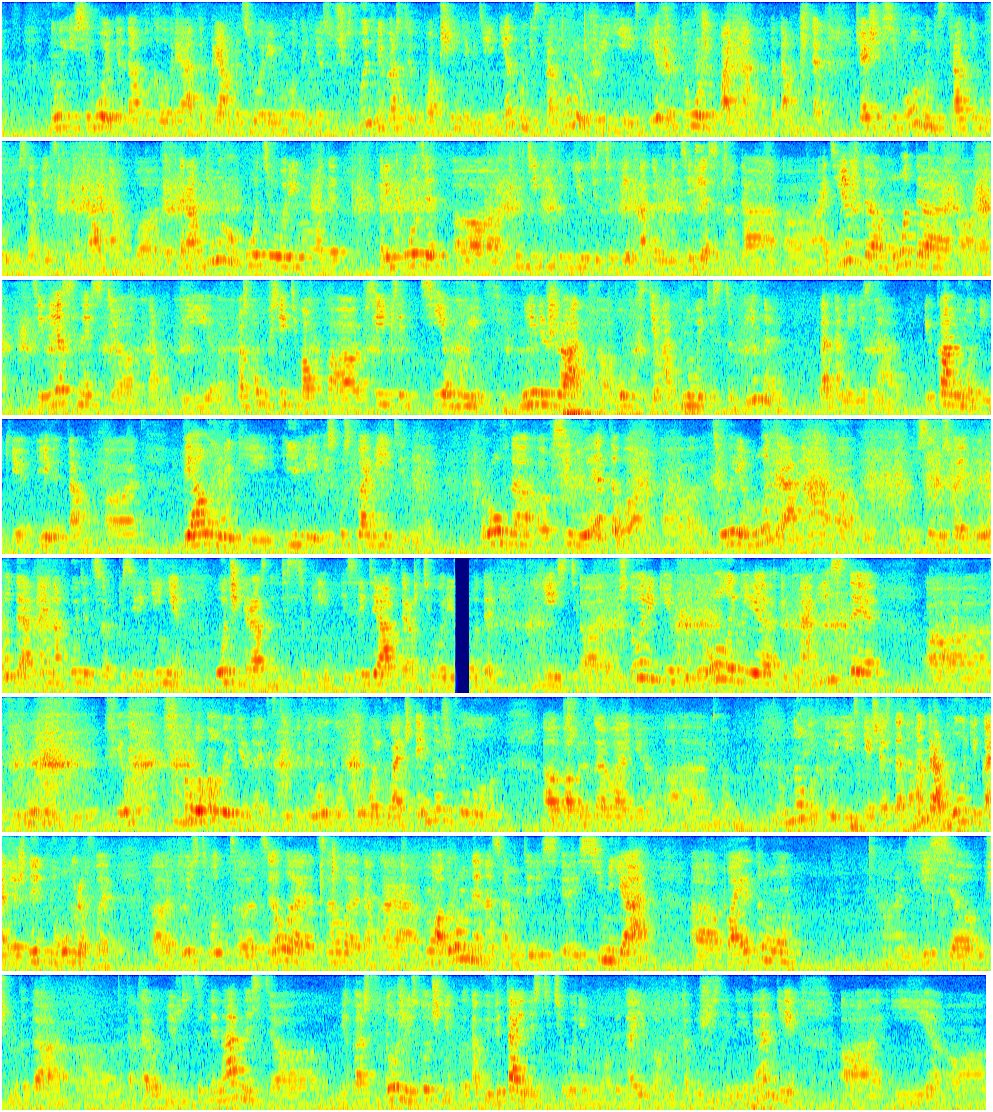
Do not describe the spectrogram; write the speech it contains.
Ну и сегодня, да, бакалавриата прямо по теории моды не существует, мне кажется, его вообще нигде нет, магистратура уже есть. И это тоже понятно, потому что чаще всего в магистратуру и, соответственно, да, там в докторантуру по теории моды приходят э, люди из других дисциплин, которым интересна да, э, одежда, мода, э, телесность. Э, там, и поскольку все эти, э, все эти темы не лежат э, в области одной дисциплины, да, там, я не знаю, экономики или там э, биологии или искусствоведения. Ровно э, в силу этого э, теория моды, она в силу своей природы, она и находится посередине очень разных дисциплин. И среди авторов теории моды есть историки, культурологи, экономисты, филологи, филологи, да, действительно, филологи, Ольга Вайнштейн тоже филолог по образованию, много кто есть. Я сейчас, да, там антропологи, конечно, этнографы. А, то есть вот э, целая, целая такая, ну, огромная на самом деле э, семья, поэтому здесь, э, в общем-то, да, такая вот междисциплинарность, мне кажется, тоже источник такой витальности теории моды, да, ее какой-то такой жизненной энергии. И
